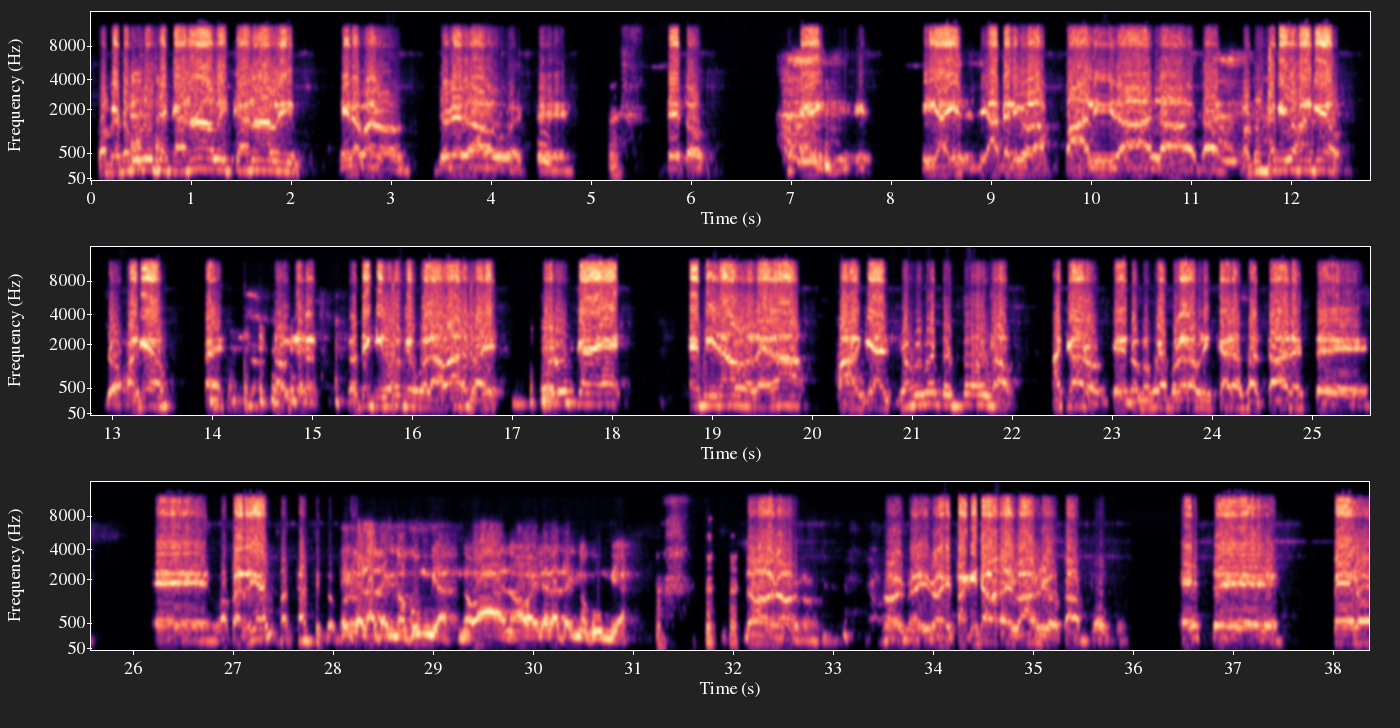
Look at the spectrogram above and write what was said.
Porque todo el mundo dice cannabis, cannabis. Mira, mano, yo le he dado este, de todo. Ok, Y, ahí ha tenido la pálida, la, la- ¿No tú dices que yo jangueo? Yo jangueo. Eh, no, no, no, te equivoques por la barba. eh. Yo nunca he, he mirado la edad para janguear. Yo me meto en todos lados. Ah, claro, que no me voy a poner a brincar, a saltar, este, eh, o a perrear, fantástico. Pero- con la tecnocumbia. No va, no va a bailar la tecnocumbia. no, no, no. No, no, no, y Paquita del barrio tampoco. Este, pero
